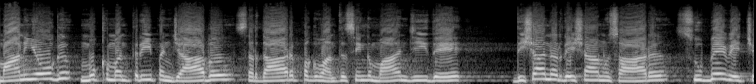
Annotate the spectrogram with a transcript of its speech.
ਮਾਨਯੋਗ ਮੁੱਖ ਮੰਤਰੀ ਪੰਜਾਬ ਸਰਦਾਰ ਭਗਵੰਤ ਸਿੰਘ ਮਾਨ ਜੀ ਦੇ ਦਿਸ਼ਾ ਨਿਰਦੇਸ਼ਾਂ ਅਨੁਸਾਰ ਸੂਬੇ ਵਿੱਚ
